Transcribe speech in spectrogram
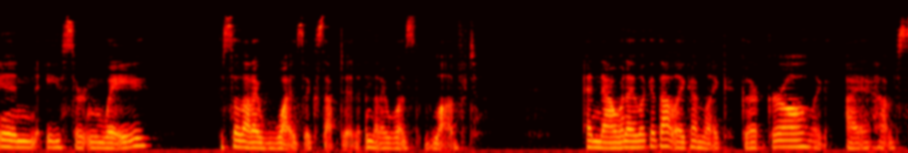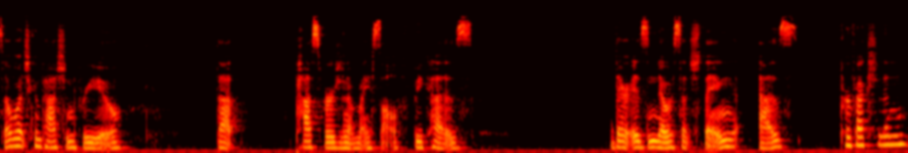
in a certain way so that I was accepted and that I was loved. And now when I look at that, like, I'm like, girl, like, I have so much compassion for you, that past version of myself, because there is no such thing as perfection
